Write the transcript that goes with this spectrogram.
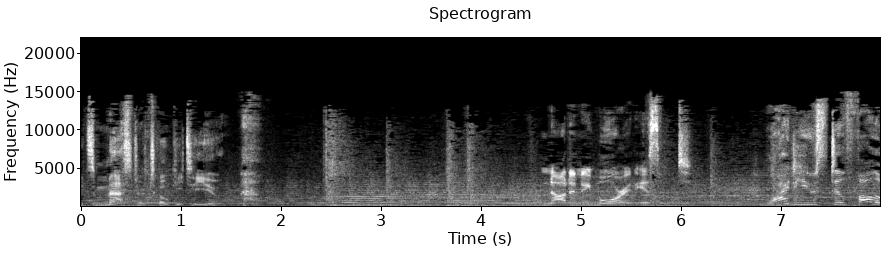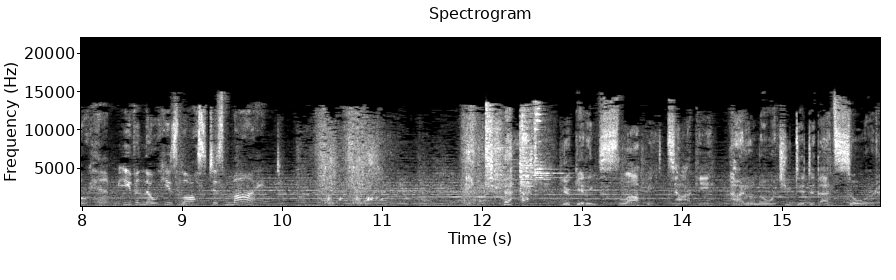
It's Master Toki to you. not anymore, it isn't. Why do you still follow him, even though he's lost his mind? You're getting sloppy, Taki. I don't know what you did to that sword,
